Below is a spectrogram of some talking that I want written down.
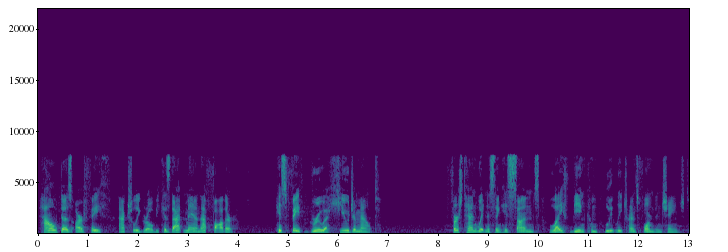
How does our faith actually grow? Because that man, that father, his faith grew a huge amount. Firsthand witnessing his son's life being completely transformed and changed.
